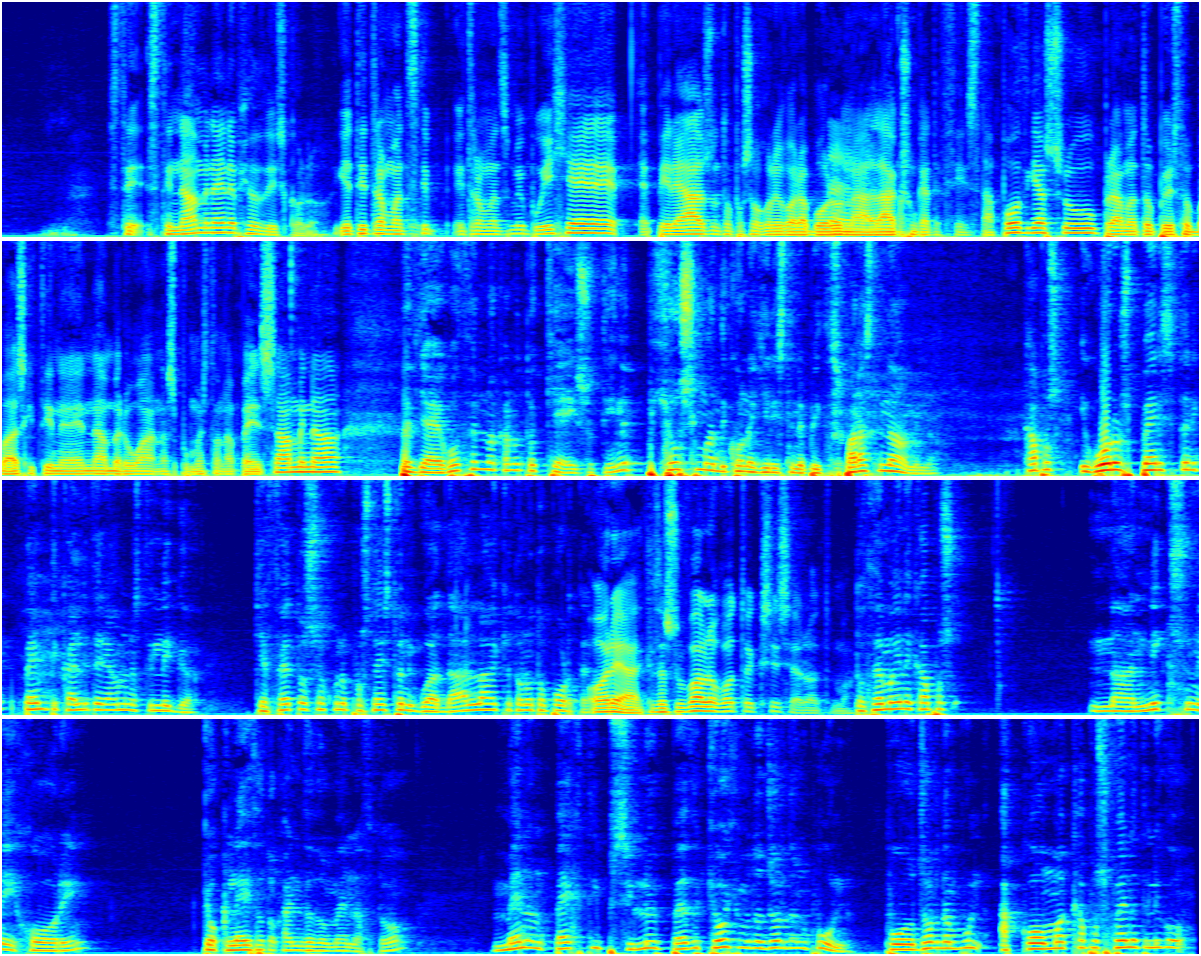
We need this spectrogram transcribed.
Στη, στην άμυνα είναι πιο δύσκολο. Γιατί οι, τραυματιστοί- οι τραυματισμοί που είχε επηρεάζουν το πόσο γρήγορα μπορούν Ναι, να ναι. αλλάξουν κατευθύνσει στα πόδια σου. Πράγμα το οποίο στο μπάσκετ είναι number one, ας πούμε, στο να παίζεις άμυνα. Παιδιά, εγώ θέλω να κάνω το case ότι είναι πιο σημαντικό να γυρίσεις στην επίθεση παρά στην άμυνα. Κάπως οι Warriors πέρσι ήταν η πέμπτη καλύτερη άμυνα στη Λίγκα. Και φέτος έχουν προσθέσει τον Ιγκουαντάλα και τον Ότο Πόρτερ. Ωραία. Και θα σου βάλω εγώ το εξής ερώτημα. Το θέμα είναι κάπως να ανοίξουν οι χώροι και ο Κλέη θα το κάνει δεδομένο αυτό με έναν παίχτη ψηλού επίπεδου και όχι με τον Jordan Poole. Που ο Jordan Poole ακόμα κάπως φαίνεται λίγο.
